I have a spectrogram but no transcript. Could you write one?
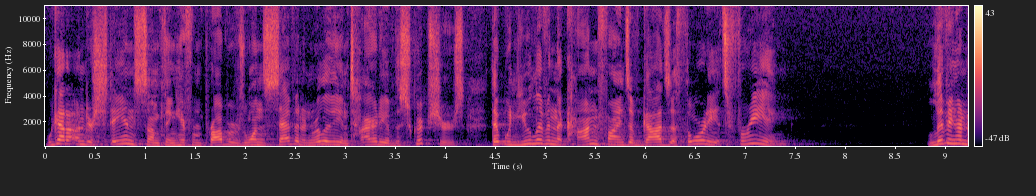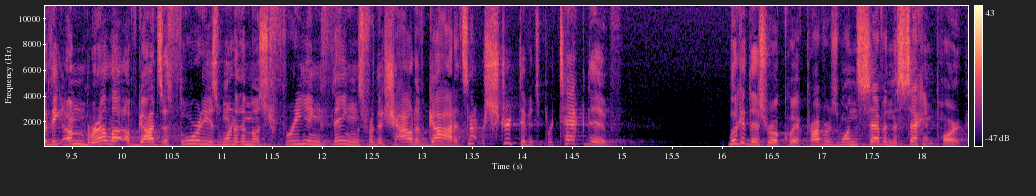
We got to understand something here from Proverbs 1 7 and really the entirety of the scriptures that when you live in the confines of God's authority, it's freeing. Living under the umbrella of God's authority is one of the most freeing things for the child of God. It's not restrictive, it's protective. Look at this real quick. Proverbs 1 7, the second part.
